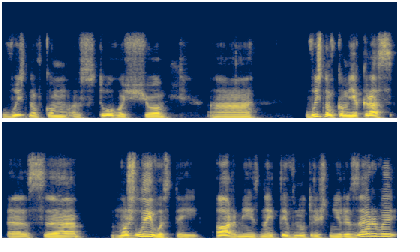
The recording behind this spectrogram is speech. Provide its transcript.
висновком з того, що висновком якраз з можливостей армії знайти внутрішні резерви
